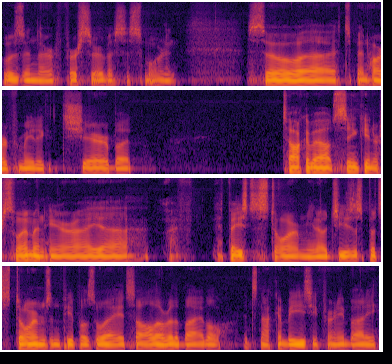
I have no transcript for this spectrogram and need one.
was in their first service this morning. So uh, it's been hard for me to share, but talk about sinking or swimming here. I, uh, I faced a storm. You know, Jesus puts storms in people's way. It's all over the Bible. It's not going to be easy for anybody.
